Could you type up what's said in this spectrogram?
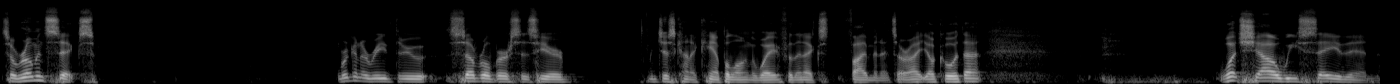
So romans 6 we're going to read through several verses here just kind of camp along the way for the next five minutes all right y'all cool with that what shall we say then?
